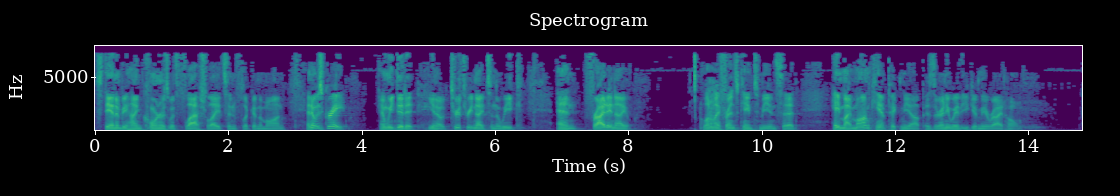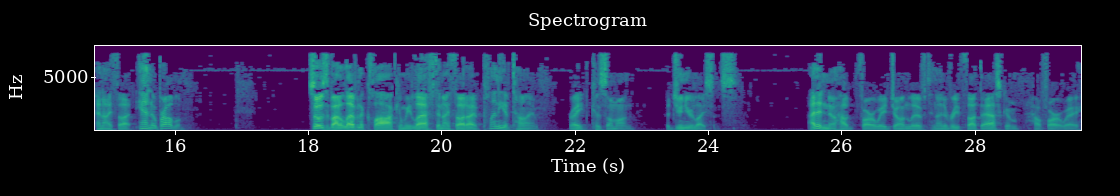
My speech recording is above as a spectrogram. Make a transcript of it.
standing behind corners with flashlights and flicking them on. And it was great. And we did it, you know, two or three nights in the week. And Friday night, one of my friends came to me and said, Hey, my mom can't pick me up. Is there any way that you give me a ride home? And I thought, Yeah, no problem. So it was about 11 o'clock and we left and I thought I have plenty of time, right? Because I'm on a junior license. I didn't know how far away John lived and I never even thought to ask him how far away.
